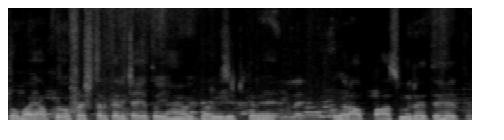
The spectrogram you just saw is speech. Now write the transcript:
तो भाई आपको फ्रेश तरकारी चाहिए तो यहाँ एक बार विज़िट करें। अगर आप पास में रहते हैं तो।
